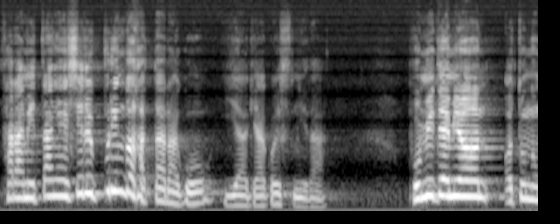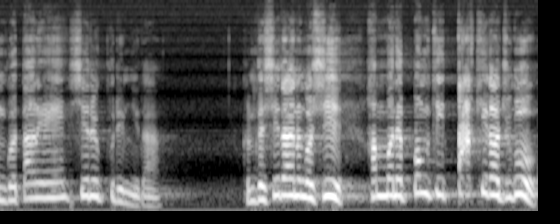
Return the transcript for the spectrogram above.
사람이 땅에 씨를 뿌린 것 같다라고 이야기하고 있습니다. 봄이 되면 어떤 농부가 땅에 씨를 뿌립니다. 그런데 씨라는 것이 한 번에 뻥튀기 딱 해가지고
